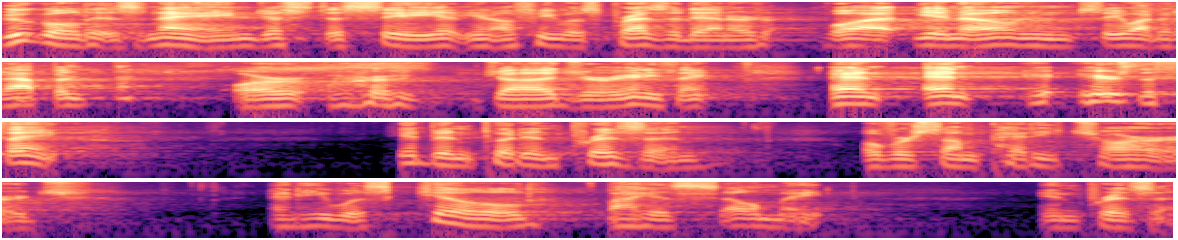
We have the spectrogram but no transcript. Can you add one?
Googled his name just to see, you know, if he was president or what, you know, and see what had happened, or, or judge or anything. And, and here's the thing He had been put in prison over some petty charge, and he was killed by his cellmate in prison.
